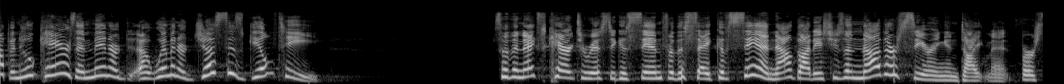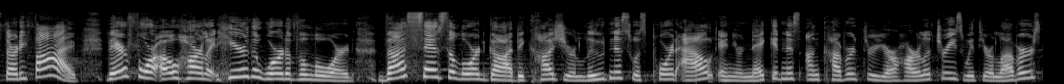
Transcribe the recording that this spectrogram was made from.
up, and who cares? And men are, uh, women are just as guilty. So the next characteristic is sin for the sake of sin. Now God issues another searing indictment. Verse 35. Therefore, O harlot, hear the word of the Lord. Thus says the Lord God, because your lewdness was poured out and your nakedness uncovered through your harlotries with your lovers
